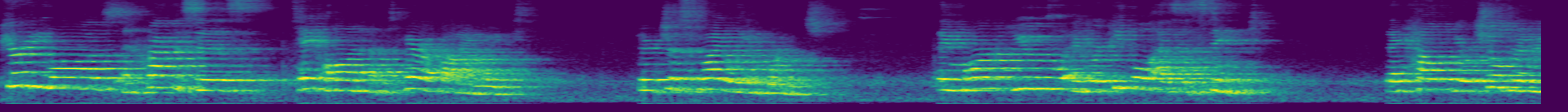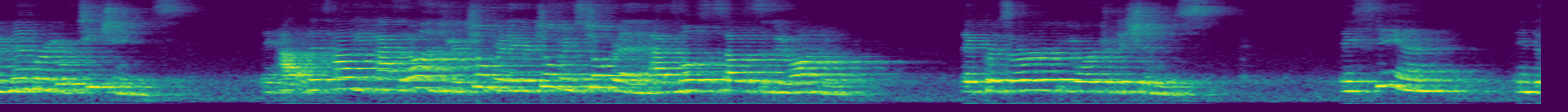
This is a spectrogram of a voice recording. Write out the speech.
purity laws and practices take on a terrifying weight. They're just vitally important. They mark you and your people as distinct. They help your children remember your teachings. They have, that's how you pass it on to your children and your children's children, as Moses tells us in Deuteronomy. They preserve your traditions. They stand in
